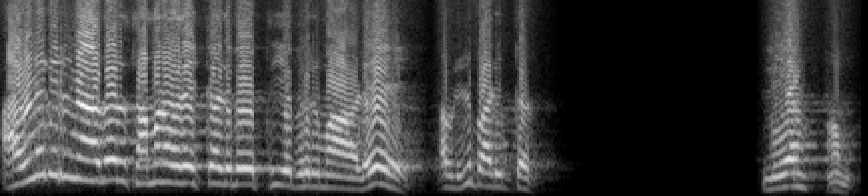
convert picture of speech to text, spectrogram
அருணகிரிநாதர் சமணரை கழுவேற்றிய பெருமாளே அப்படின்னு பாடிவிட்டார். இல்லையா? ஆமா.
